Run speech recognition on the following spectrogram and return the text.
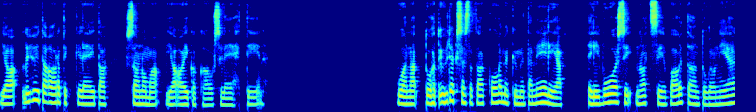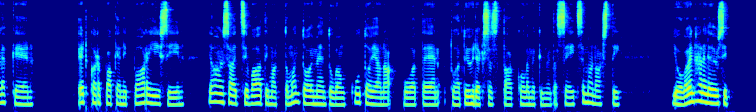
ja lyhyitä artikkeleita sanoma- ja aikakauslehtiin. Vuonna 1934, eli vuosi natsien valtaantulon jälkeen, Edgar pakeni Pariisiin – ja ansaitsi vaatimattoman toimeentulon kutojana vuoteen 1937 asti, jolloin hän löysi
